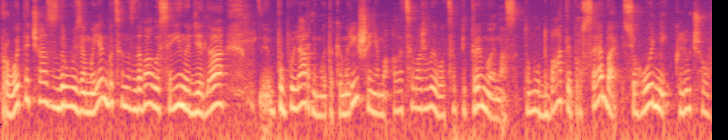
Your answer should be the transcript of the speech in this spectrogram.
проводьте час з друзями. Як би це не здавалося іноді да, популярними такими рішеннями, але це важливо, це підтримує нас. Тому дбати про себе сьогодні ключове.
